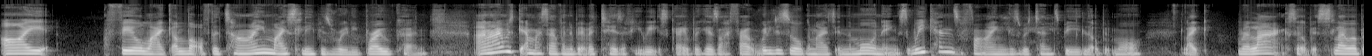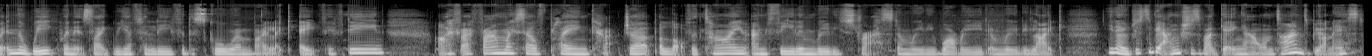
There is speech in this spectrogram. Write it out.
i feel like a lot of the time my sleep is really broken. And I was getting myself in a bit of a tiz a few weeks ago because I felt really disorganized in the mornings. Weekends are fine because we tend to be a little bit more like relax, a little bit slower. But in the week when it's like we have to leave for the school run by like 8.15, I, I found myself playing catch up a lot of the time and feeling really stressed and really worried and really like, you know, just a bit anxious about getting out on time, to be honest.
